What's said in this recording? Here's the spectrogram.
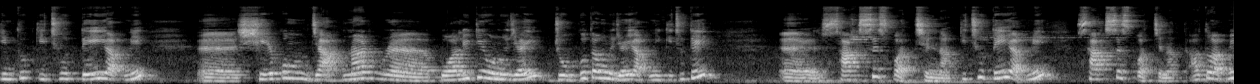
কিন্তু কিছুতেই আপনি সেরকম যে আপনার কোয়ালিটি অনুযায়ী, যোগ্যতা অনুযায়ী আপনি কিছুতেই সাকসেস পাচ্ছেন না। কিছুতেই আপনি সাকসেস পাচ্ছেন না। হয়তো আপনি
